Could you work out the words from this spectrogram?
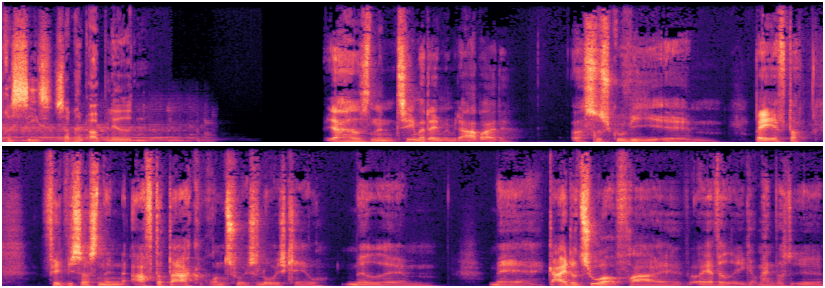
præcis som han oplevede den. Jeg havde sådan en temadag med mit arbejde, og så skulle vi øh, bagefter, fik vi så sådan en after dark rundtur i Zoologisk Have med, øh, med guided tur fra, øh, og jeg ved ikke, om han var øh,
